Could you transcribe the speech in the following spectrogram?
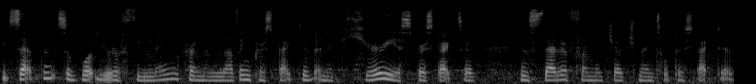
Acceptance of what you're feeling from a loving perspective and a curious perspective instead of from a judgmental perspective.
